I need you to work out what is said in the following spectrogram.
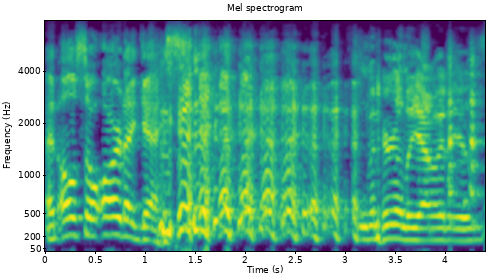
and also art, I guess. Literally how it is.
